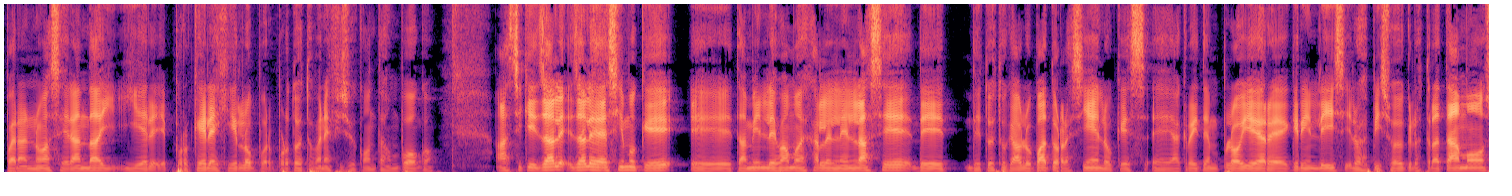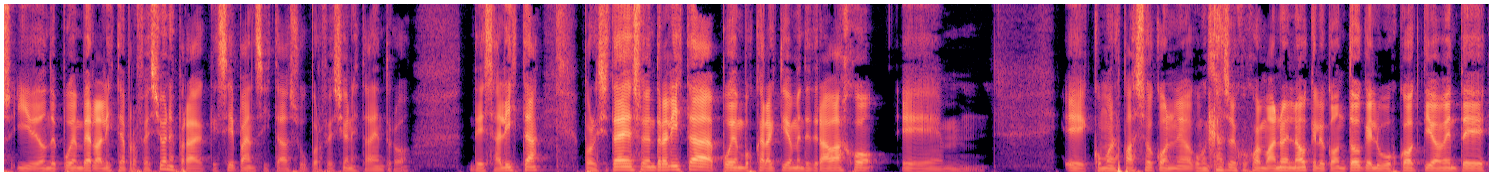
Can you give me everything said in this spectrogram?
para Nueva Zelanda y, por qué elegirlo por, por todos estos beneficios que contás un poco. Así que ya, ya les decimos que eh, también les vamos a dejarle el enlace de, todo esto que habló Pato recién, lo que es eh, Accredit Employer, eh, Green List y los episodios que los tratamos y de donde pueden ver la lista de profesiones para que sepan si está, su profesión está dentro de esa lista. Porque si está dentro de la lista, pueden buscar activamente trabajo. Eh, como nos pasó con eh, como el caso de Juan Manuel, ¿no? que lo contó, que él buscó activamente,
